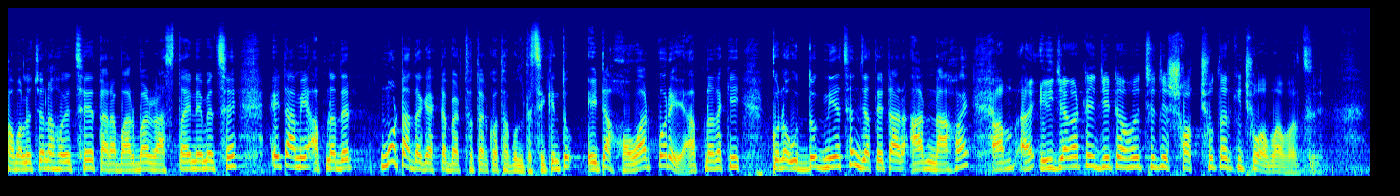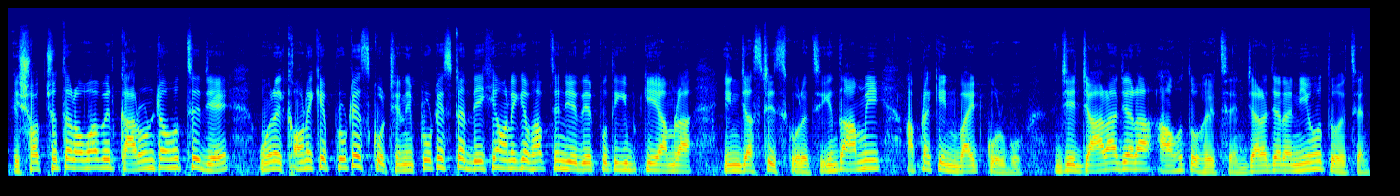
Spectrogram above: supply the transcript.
সমালোচনা হয়েছে, তারা বারবার রাস্তায় নেমেছে। এটা আমি আপনাদের মোটা দাগে একটা ব্যর্থতার কথা বলতেছি। কিন্তু এটা হওয়ার পরে আপনারা কি কোনো উদ্যোগ নিয়েছেন যাতে এটা আর- না হয়? এই জায়গাটায় যেটা হচ্ছে যে স্বচ্ছতার কিছু অভাব আছে। এই স্বচ্ছতার অভাবের কারণটা হচ্ছে যে অনেকে প্রোটেস্ট করছেন। এই প্রোটেস্টটা দেখে অনেকে ভাবছেন যে এদের প্রতি কি আমরা ইনজাস্টিস করেছি। কিন্তু আমি আপনাকে ইনভাইট করব যে যারা যারা আহত হয়েছেন, যারা যারা নিহত হয়েছেন,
